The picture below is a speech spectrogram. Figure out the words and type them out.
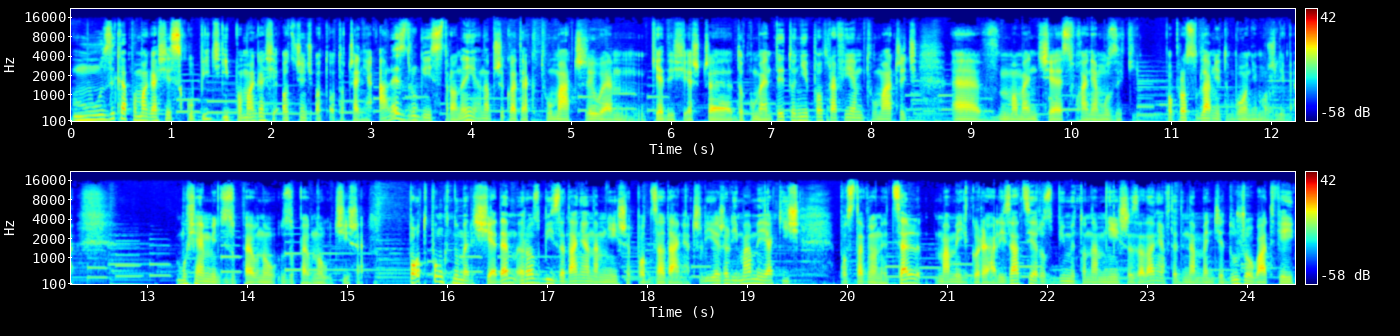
muzyka pomaga się skupić i pomaga się odciąć od otoczenia, ale z drugiej strony, ja na przykład jak tłumaczyłem kiedyś jeszcze dokumenty, to nie potrafiłem tłumaczyć w momencie słuchania muzyki. Po prostu dla mnie to było niemożliwe musiałem mieć zupełną, zupełną ciszę. Podpunkt numer 7 rozbij zadania na mniejsze podzadania, czyli jeżeli mamy jakiś postawiony cel, mamy jego realizację, rozbijmy to na mniejsze zadania, wtedy nam będzie dużo łatwiej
